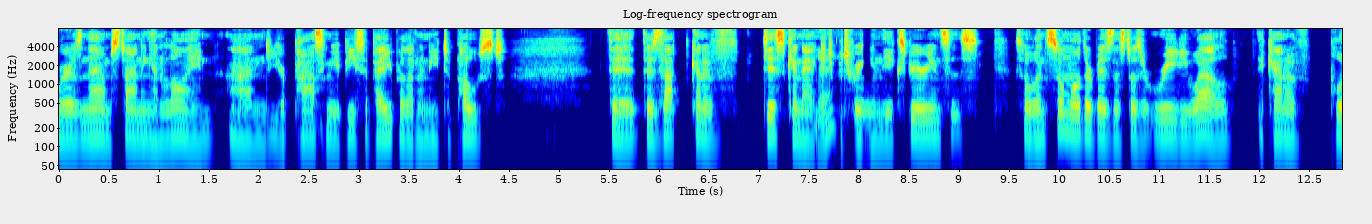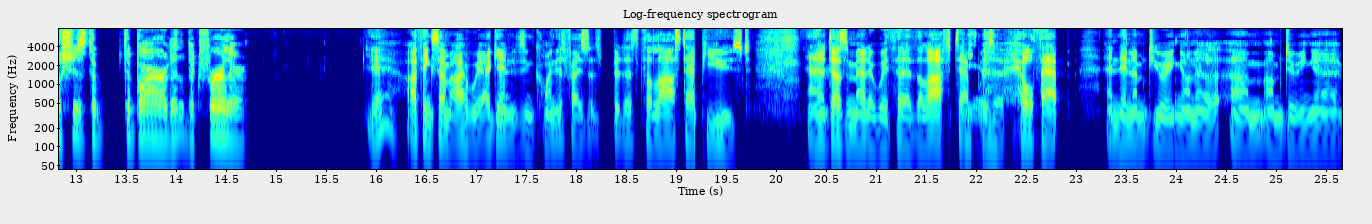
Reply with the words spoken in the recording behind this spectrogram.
whereas now i'm standing in line and you're passing me a piece of paper that i need to post the, there's that kind of disconnect Yeah. between the experiences so when some other business does it really well, it kind of pushes the, the bar a little bit further. Yeah, I think some. I, again, I didn't coin this phrase, but it's the last app used, and it doesn't matter whether the last app was a health app, and then I'm doing on a, um, I'm doing a,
